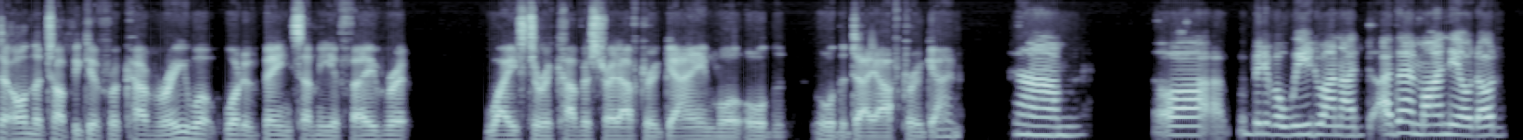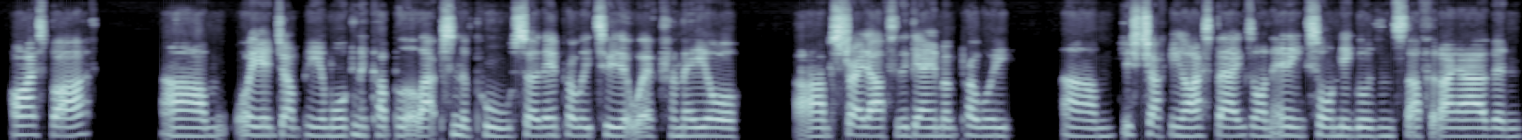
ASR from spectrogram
So on the topic of recovery, what what have been some of your favourite ways to recover straight after a game or, or the or the day after a game? Um, oh, a bit of a weird one. I, I don't mind the old, old ice bath. Um, or yeah, jumping and walking a couple of laps in the pool. So they're probably two that work for me. Or um, straight after the game, I'm probably um, just chucking ice bags on any sore niggles and stuff that I have. And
